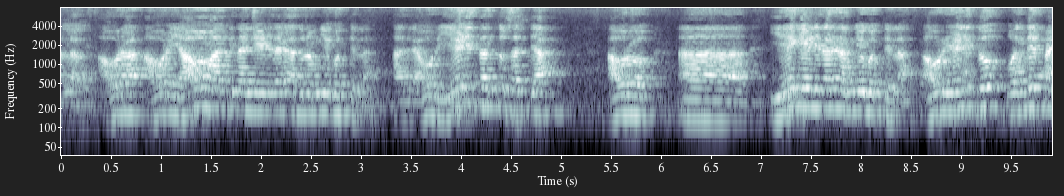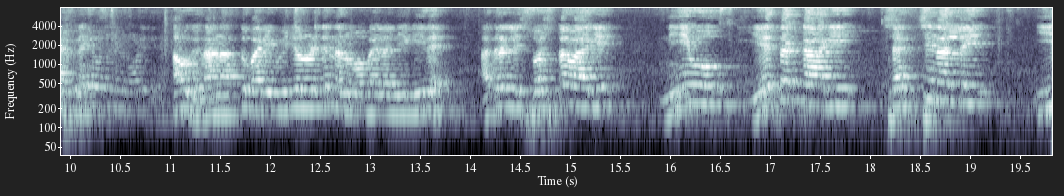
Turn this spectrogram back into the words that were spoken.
ಅಲ್ಲ ಅವರ ಅವರ ಯಾವ ಮಾತಿನಲ್ಲಿ ಹೇಳಿದರೆ ಅದು ನಮಗೆ ಗೊತ್ತಿಲ್ಲ. ಆದ್ರೆ ಅವರು ಹೇಳಿದಂತೂ ಸತ್ಯ. ಅವರು ಹೇಗೆ ಹೇಳಿದ್ದಾರೆ ನಮ್ಗೆ ಗೊತ್ತಿಲ್ಲ. ಅವರು ಹೇಳಿದ್ದು ಒಂದೇ ಪ್ರಶ್ನೆ. ಹೌದು, ನಾನು ಹತ್ತು ಬಾರಿ ವಿಡಿಯೋ ನೋಡಿದೆ ನನ್ನ ಮೊಬೈಲ್ ಅಲ್ಲಿ ಈಗ ಇದೆ. ಅದರಲ್ಲಿ ಸ್ಪಷ್ಟವಾಗಿ ನೀವು ಏತಕ್ಕಾಗಿ ಚರ್ಚಿನಲ್ಲಿ ಈ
